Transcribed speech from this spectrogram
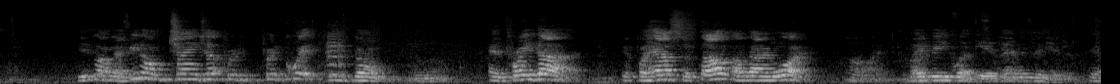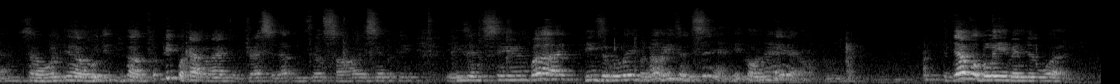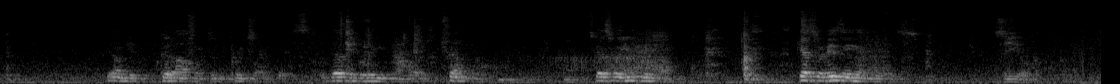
He's gonna, if he don't change up pretty, pretty quick, he's gone. Mm-hmm. And pray God, if perhaps the thought of thine what? Hard. May be what? Forgiven. Forgiven thee. Yeah, so, you know, you know, people kind of like to dress it up and feel sorry, sympathy. He's in sin, but he's a believer. No, he's in sin. He's going to hell. The devil believe in do what? You don't get good offerings when you preach like this. The devil believe in what? Tremble. Guess what he's doing? Guess what his end is? Seal.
